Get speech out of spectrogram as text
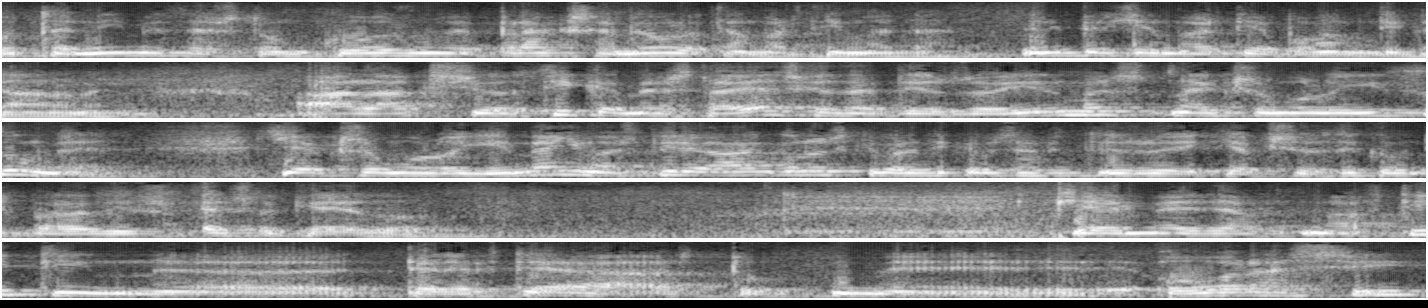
όταν είμεθα στον κόσμο επράξαμε όλα τα αμαρτήματα. Δεν υπήρχε αμαρτία που να την κάνουμε. Αλλά αξιοθήκαμε στα έσχατα της ζωής μας να εξομολογηθούμε. Και εξομολογημένοι μας πήρε ο άγγελος και βρεθήκαμε σε αυτή τη ζωή. Και αξιοθήκαμε του παραδείσου έστω και εδώ. Και με, με αυτή την ε, τελευταία το πούμε, όραση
